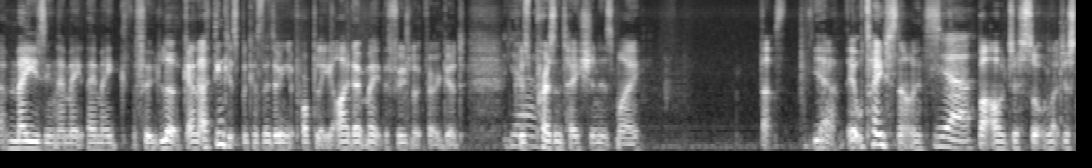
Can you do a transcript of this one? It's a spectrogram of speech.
amazing they make they make the food look and i think it's because they're doing it properly i don't make the food look very good because Yeah. presentation is my that's yeah it'll taste nice. Yeah. but i'll just sort of like just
